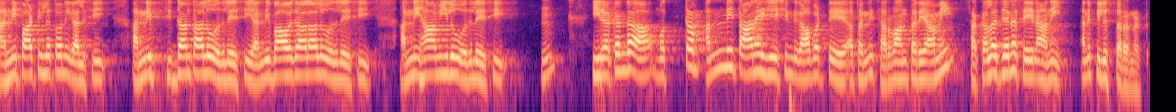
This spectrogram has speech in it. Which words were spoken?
అన్ని పార్టీలతోని కలిసి అన్ని సిద్ధాంతాలు వదిలేసి అన్ని భావజాలాలు వదిలేసి అన్ని హామీలు వదిలేసి ఈ రకంగా మొత్తం అన్ని తానే చేసిండు కాబట్టే అతన్ని సర్వాంతర్యామి సకల జన సేనాని అని పిలుస్తారు అన్నట్టు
